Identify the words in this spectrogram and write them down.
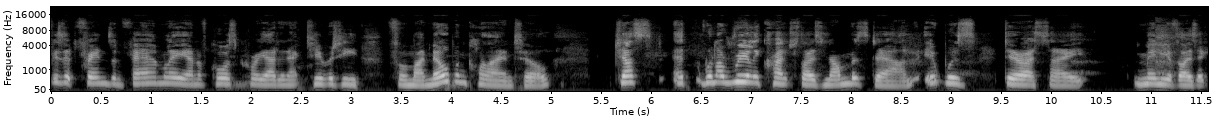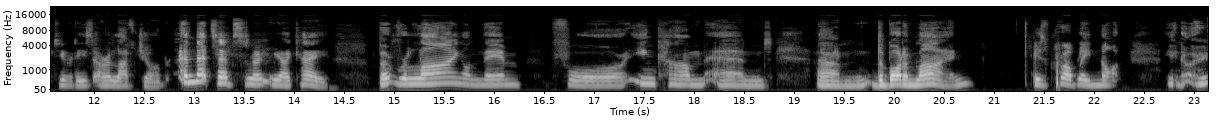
visit friends and family and of course create an activity for my melbourne clientele just at, when I really crunched those numbers down, it was, dare I say, many of those activities are a love job. And that's absolutely okay. But relying on them for income and um, the bottom line is probably not you know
